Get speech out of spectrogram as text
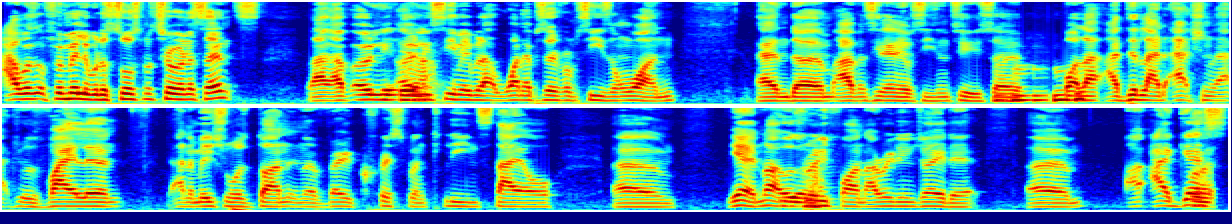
I wasn't familiar with the source material in a sense. Like I've only Yeah. only seen maybe like one episode from season one, and um, I haven't seen any of season two. So, Mm-hmm. but like I did like the action. The action was violent. The animation was done in a very crisp and clean style. Um, yeah, no, it was Yeah. really fun. I really enjoyed it. Um, I, I guess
